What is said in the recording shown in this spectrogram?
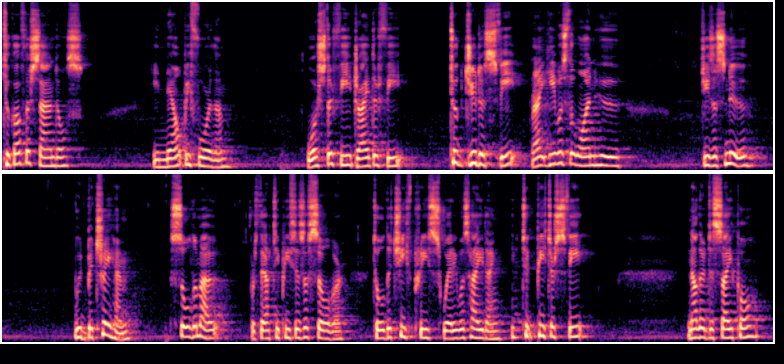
took off their sandals. He knelt before them, washed their feet, dried their feet, took Judas' feet, right? He was the one who Jesus knew would betray him sold him out for 30 pieces of silver, told the chief priests where he was hiding, he took Peter's feet. Another disciple,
